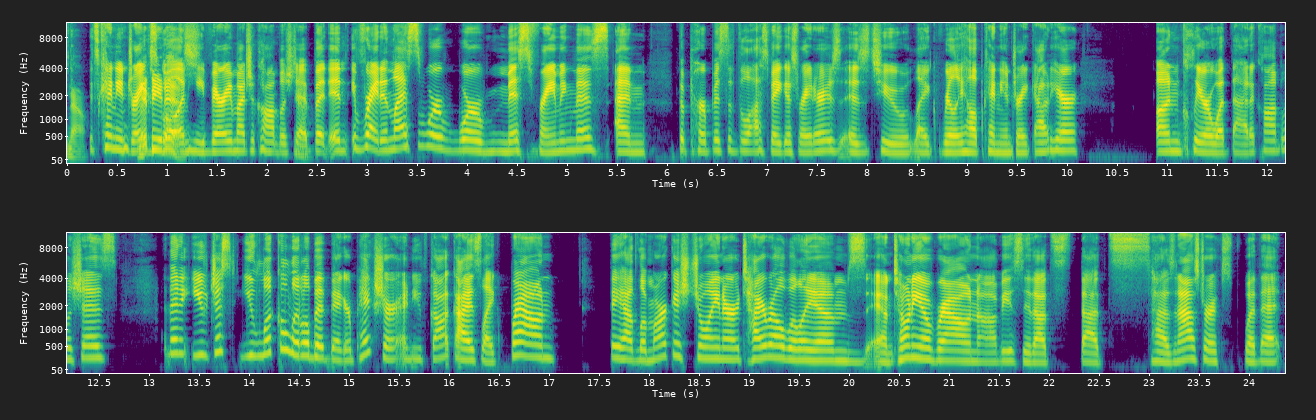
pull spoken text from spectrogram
No, it's Kenyon Drake's goal, and he very much accomplished yeah. it. But in, right, unless we're we're misframing this, and the purpose of the Las Vegas Raiders is to like really help Kenyon Drake out here, unclear what that accomplishes. And then you just you look a little bit bigger picture and you've got guys like Brown. They had Lamarcus Joyner, Tyrell Williams, Antonio Brown. Obviously, that's that's has an asterisk with it.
